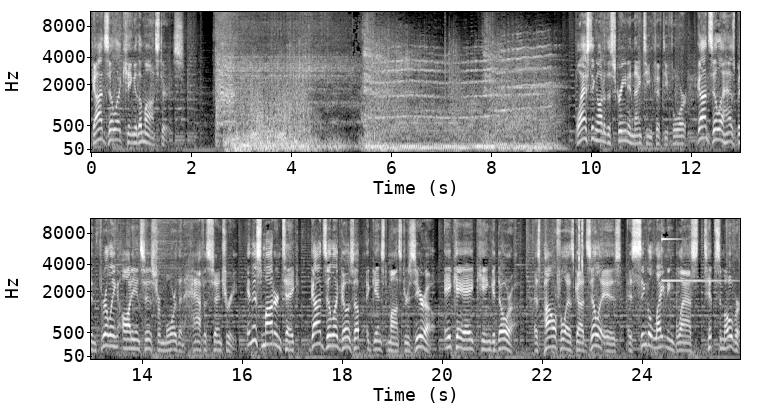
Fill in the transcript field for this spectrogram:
Godzilla King of the Monsters. Blasting onto the screen in 1954, Godzilla has been thrilling audiences for more than half a century. In this modern take, Godzilla goes up against Monster Zero, aka King Ghidorah. As powerful as Godzilla is, a single lightning blast tips him over,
